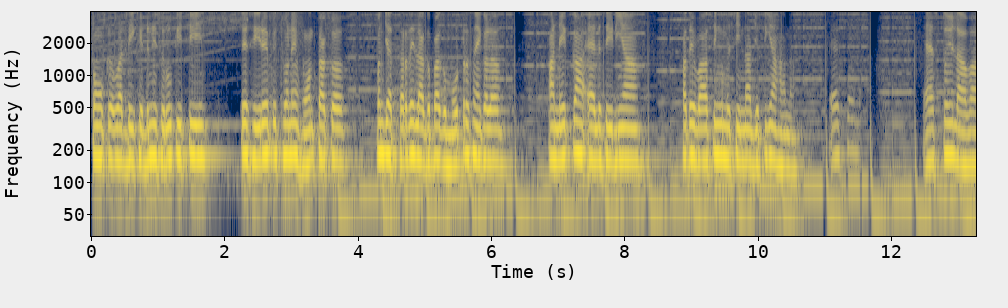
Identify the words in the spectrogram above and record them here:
ਤੋਂ ਕਬੱਡੀ ਖੇਡਣੀ ਸ਼ੁਰੂ ਕੀਤੀ ਤੇ ਸੀਰੇ ਪਿੱਥੋਂ ਨੇ ਹੁਣ ਤੱਕ 75 ਦੇ ਲਗਭਗ ਮੋਟਰਸਾਈਕਲ, ਅਨੇਕਾਂ ਐਲਸੀਡੀਆਂ ਅਤੇ ਵਾਸ਼ਿੰਗ ਮਸ਼ੀਨਾਂ ਜਿੱਤੀਆਂ ਹਨ। ਇਸ ਤੋਂ ਇਸ ਤੋਂ ਇਲਾਵਾ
